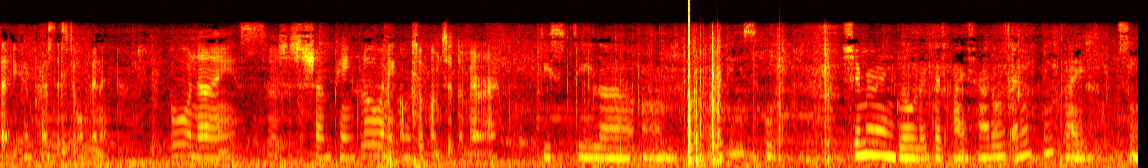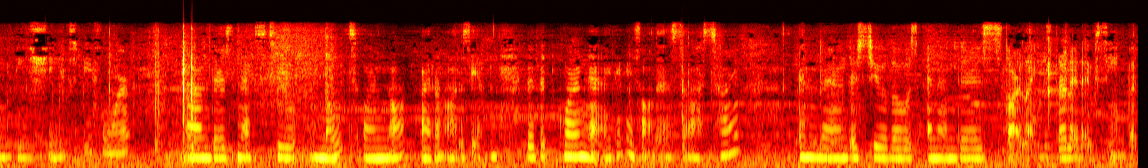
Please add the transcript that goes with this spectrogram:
that you can press this to open it. Oh nice there's this champagne glow and it also comes with a mirror. These Stila, um, what are these? Ooh. Shimmer and glow liquid eyeshadows. I don't think I've seen these shades before. Um, there's next to Note or Not. I don't know how to say it. Vivid Garnet. I think I saw this the last time. And then there's two of those. And then there's Starlight. Starlight I've seen, but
